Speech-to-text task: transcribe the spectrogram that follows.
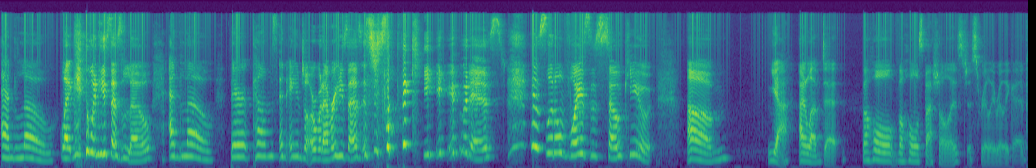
and lo, like when he says lo, and lo, there comes an angel or whatever he says. It's just like the cutest. His little voice is so cute. Um, yeah, I loved it. The whole the whole special is just really really good.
